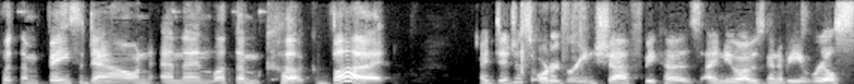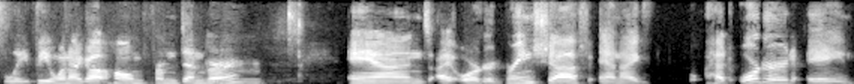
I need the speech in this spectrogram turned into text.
put them face down, and then let them cook. But I did just order Green Chef because I knew I was going to be real sleepy when I got home from Denver Mhm. and I ordered Green Chef, and I had ordered a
